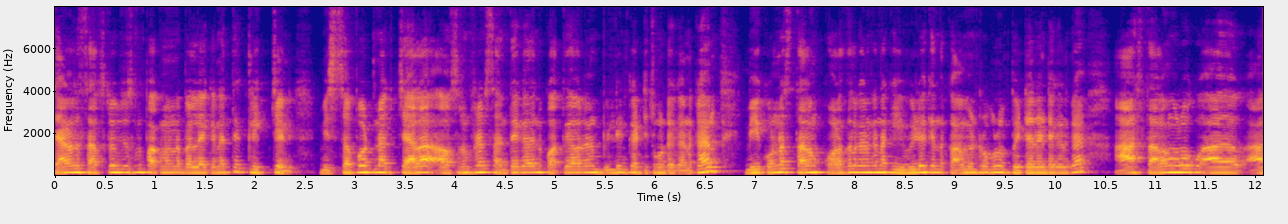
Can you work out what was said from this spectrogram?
ఛానల్ సబ్స్క్రైబ్ చేసుకుని పక్కన ఉన్న బెల్ ఐకన్ అయితే క్లిక్ చేయండి. మీ సపోర్ట్ నాకు చాలా అవసరం ఫ్రెండ్స్ అంతేకాదండి కొత్తగా ఎవరైనా బిల్డింగ్ కట్టించుకుంటే కనుక మీకున్న స్థలం కొలతలు కనుక నాకు ఈ వీడియో కింద కామెంట్ రూపంలో పెట్టారంటే కనుక ఆ స్థలంలో ఆ- ఆ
